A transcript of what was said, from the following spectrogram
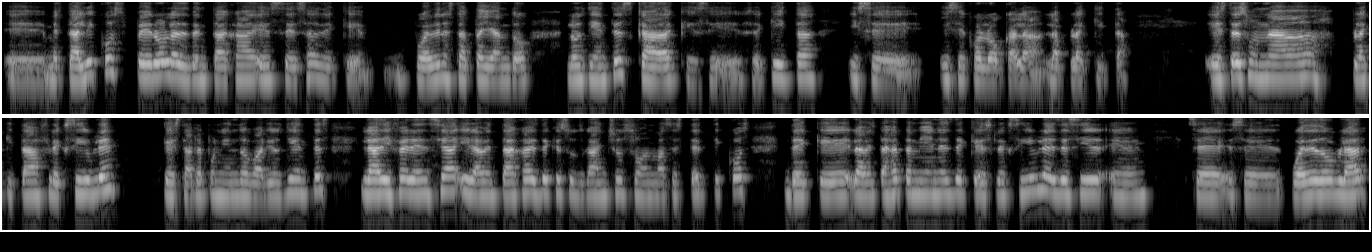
eh, metálicos, pero la desventaja es esa de que pueden estar tallando los dientes cada que se, se quita y se, y se coloca la, la plaquita. Esta es una plaquita flexible que está reponiendo varios dientes. La diferencia y la ventaja es de que sus ganchos son más estéticos, de que la ventaja también es de que es flexible, es decir, eh, se, se, puede doblar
